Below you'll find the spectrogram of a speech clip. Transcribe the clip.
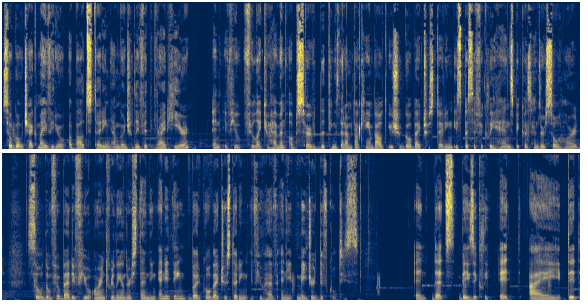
So go check my video about studying. I'm going to leave it right here. And if you feel like you haven't observed the things that I'm talking about, you should go back to studying, specifically hands, because hands are so hard. So don't feel bad if you aren't really understanding anything, but go back to studying if you have any major difficulties and that's basically it. I did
